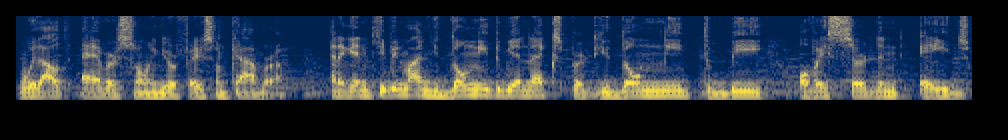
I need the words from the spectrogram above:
without ever showing your face on camera. And again, keep in mind, you don't need to be an expert. You don't need to be of a certain age.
